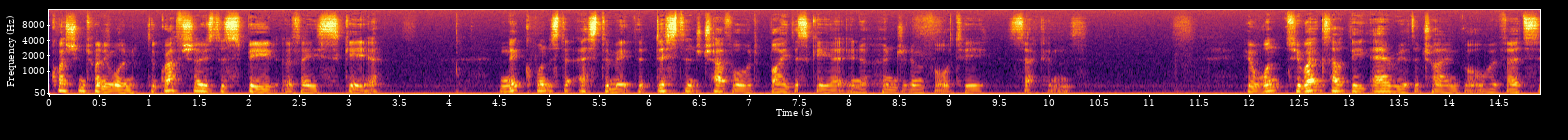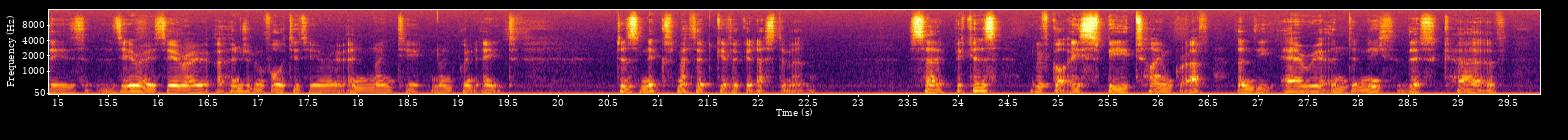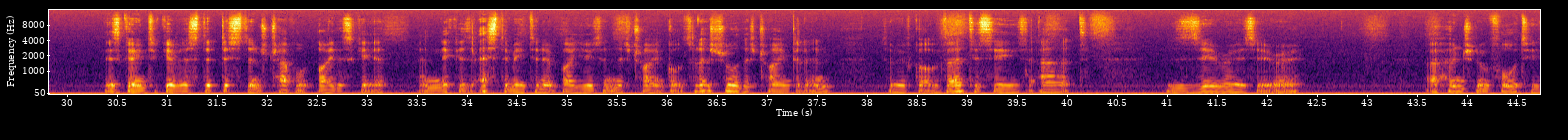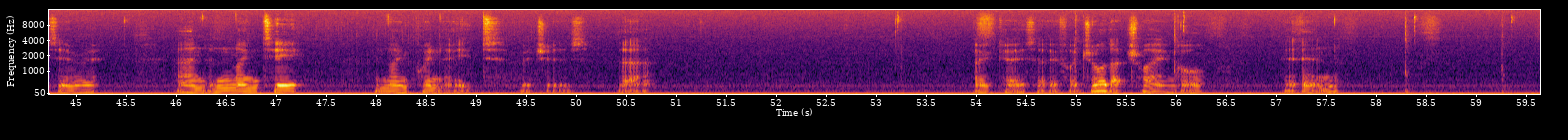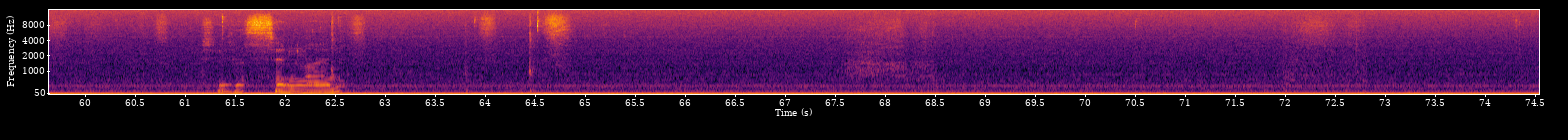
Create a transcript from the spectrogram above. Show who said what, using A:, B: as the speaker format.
A: Question 21. The graph shows the speed of a skier. Nick wants to estimate the distance travelled by the skier in 140 seconds. He, wants, he works out the area of the triangle with vertices 0, 0, 140, 0 and 99.8. Does Nick's method give a good estimate? So, because we've got a speed time graph, then the area underneath this curve is going to give us the distance travelled by the skier and Nick is estimating it by using this triangle. So let's draw this triangle in. So we've got vertices at 0, 0, 140, 0 and 99.8 which is there. Okay, so if I draw that triangle in, use a thin line.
